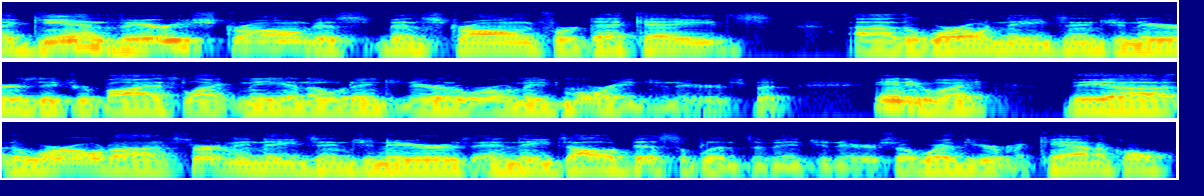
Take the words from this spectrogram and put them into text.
again, very strong. It's been strong for decades. Uh, the world needs engineers. If you're biased like me, an old engineer, the world needs more engineers. But anyway, the uh, the world uh, certainly needs engineers and needs all disciplines of engineers. So whether you're mechanical,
